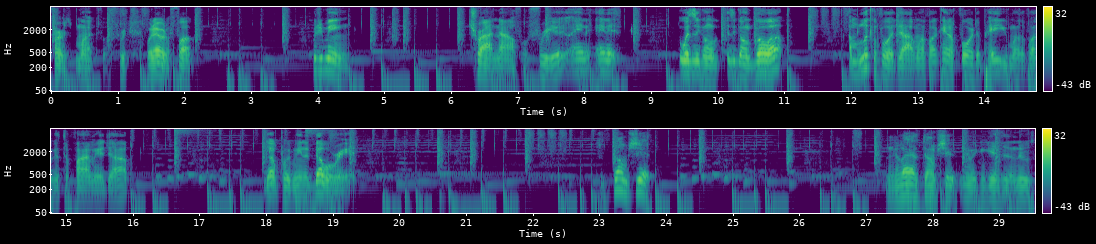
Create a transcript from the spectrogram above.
first month for free. Whatever the fuck. What do you mean? Try now for free. Ain't ain't it was it gonna is it gonna go up? I'm looking for a job, motherfucker. I can't afford to pay you motherfuckers to find me a job. Y'all put me in a double red. Just dumb shit. And the last dumb shit, then we can get into the news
